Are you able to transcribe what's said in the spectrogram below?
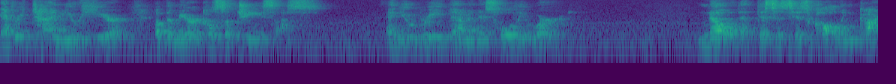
Every time you hear of the miracles of Jesus and you read them in his holy word, know that this is his calling card.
